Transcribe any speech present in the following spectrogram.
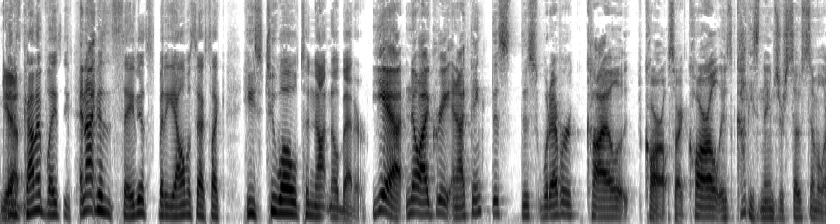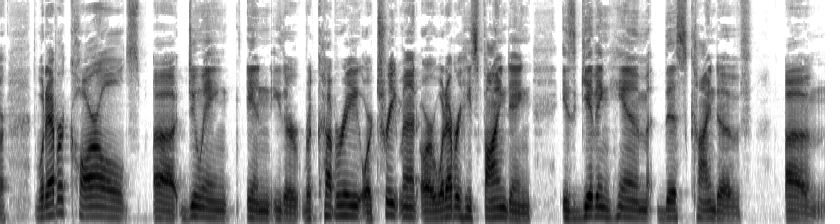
And Yeah. it's kind of lazy. And I- he doesn't say this, but he almost acts like he's too old to not know better. Yeah, no, I agree, and I think this this whatever Kyle Carl, sorry, Carl is God. These names are so similar. Whatever Carl's uh, doing in either recovery or treatment or whatever he's finding is giving him this kind of um,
